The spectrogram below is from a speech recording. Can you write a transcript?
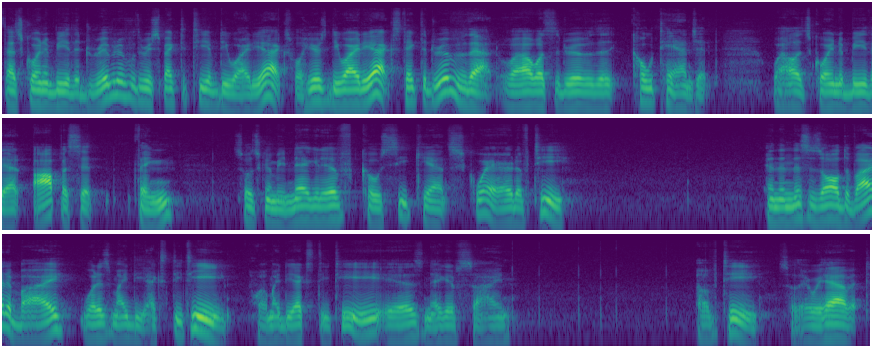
that's going to be the derivative with respect to t of dy dx. Well, here's dy dx. Take the derivative of that. Well, what's the derivative of the cotangent? Well, it's going to be that opposite thing. So it's going to be negative cosecant squared of t. And then this is all divided by, what is my dx dt? Well, my dx dt is negative sine of t. So there we have it.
